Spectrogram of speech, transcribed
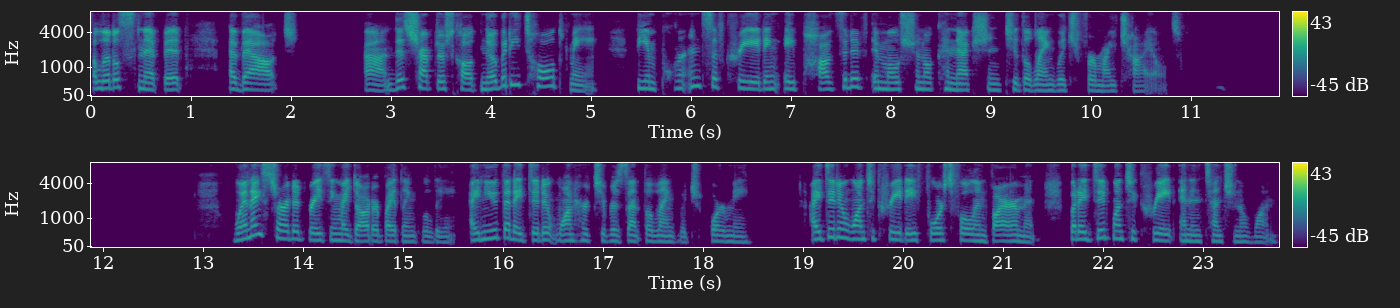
a little snippet about uh, this chapter is called Nobody Told Me the Importance of Creating a Positive Emotional Connection to the Language for My Child. When I started raising my daughter bilingually, I knew that I didn't want her to resent the language or me. I didn't want to create a forceful environment, but I did want to create an intentional one.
